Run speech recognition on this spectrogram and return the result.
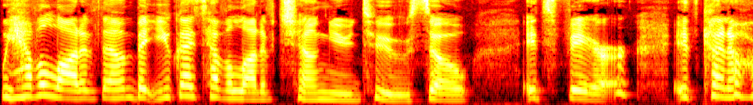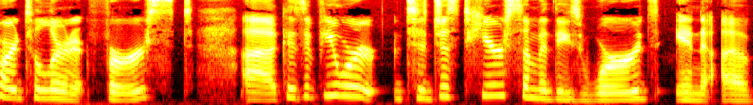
we have a lot of them, but you guys have a lot of Chengyu too. So it's fair. It's kind of hard to learn at first. Because uh, if you were to just hear some of these words in a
